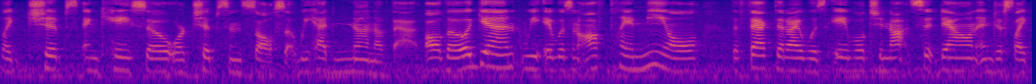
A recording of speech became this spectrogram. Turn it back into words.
like chips and queso or chips and salsa. We had none of that. Although again, we it was an off-plan meal, the fact that I was able to not sit down and just like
